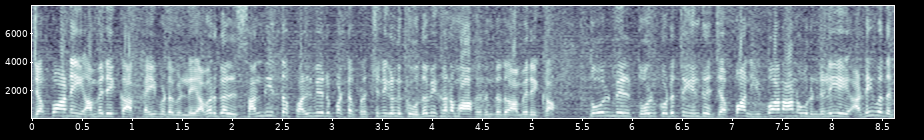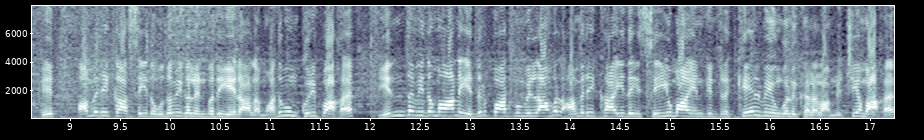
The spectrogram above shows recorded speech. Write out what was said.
ஜப்பானை அமெரிக்கா கைவிடவில்லை. அவர்கள் சந்தித்த பல்வேறுபட்ட பிரச்சனைகளுக்கு உதவிகரமாக இருந்தது அமெரிக்கா. தோல் மேல் தோல் கொடுத்து இன்று ஜப்பான் இவ்வாறான ஒரு நிலையை அடைவதற்கு அமெரிக்கா செய்த உதவிகள் என்பது ஏராளம். அதுவும் குறிப்பாக எந்த விதமான எதிர்பார்ப்பும் இல்லாமல் அமெரிக்கா இதை செய்யுமா என்கின்ற கேள்வி உங்களுக்கு எழலாம். நிச்சயமாக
